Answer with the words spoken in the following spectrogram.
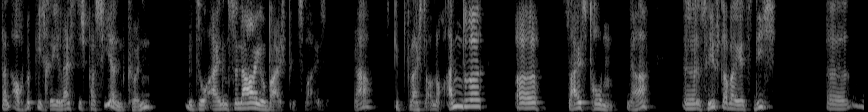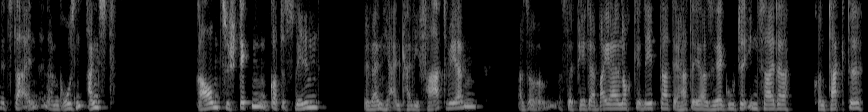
dann auch wirklich realistisch passieren können, mit so einem Szenario beispielsweise. Ja? Es gibt vielleicht auch noch andere, äh, sei es drum. Ja? Äh, es hilft aber jetzt nicht, äh, jetzt da in, in einem großen Angstraum zu stecken, um Gottes Willen, wir werden hier ein Kalifat werden. Also, was der Peter Bayer noch gelebt hat, der hatte ja sehr gute Insider-Kontakte.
